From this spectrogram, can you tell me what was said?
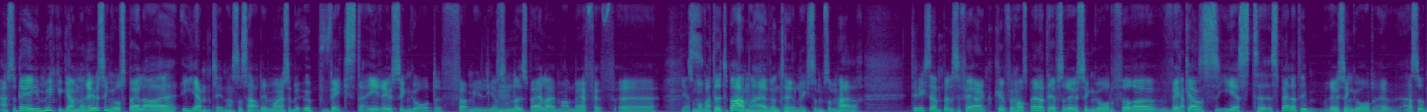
alltså det är ju mycket gamla Rosengårdsspelare egentligen. Alltså så här, det är många som är uppväxta i Rosengård-familjen som Mm. nu spelar i Malmö FF. Eh, Yes. Som har varit ute på andra äventyr liksom som här. Till exempel Sofia Ankerkufel har spelat i FC Rosengård. Förra veckans gäst eh, spelat i Rosengård. Eh, Alltså,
